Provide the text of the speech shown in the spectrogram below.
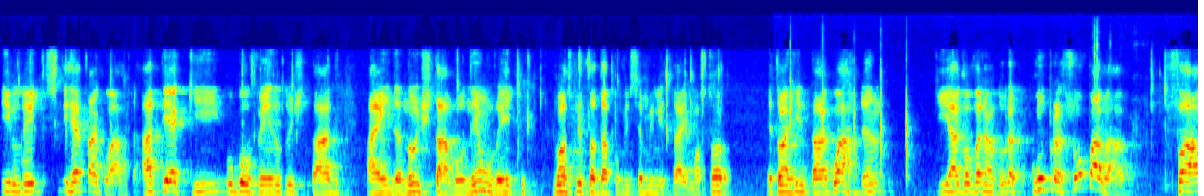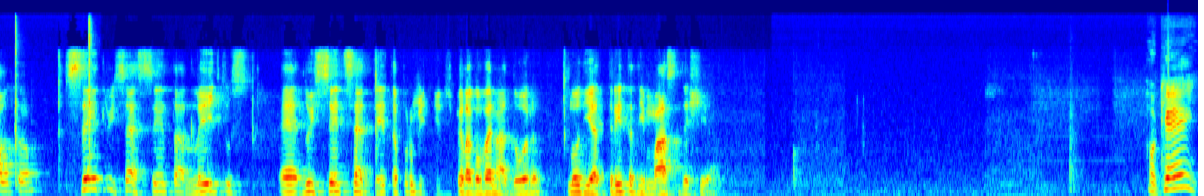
e leitos de retaguarda. Até aqui, o governo do estado ainda não instalou nenhum leito no Hospital da Polícia Militar em Mossoró. Então, a gente está aguardando que a governadora cumpra a sua palavra. Faltam 160 leitos é, dos 170 prometidos pela governadora no dia 30 de março deste ano. Ok?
